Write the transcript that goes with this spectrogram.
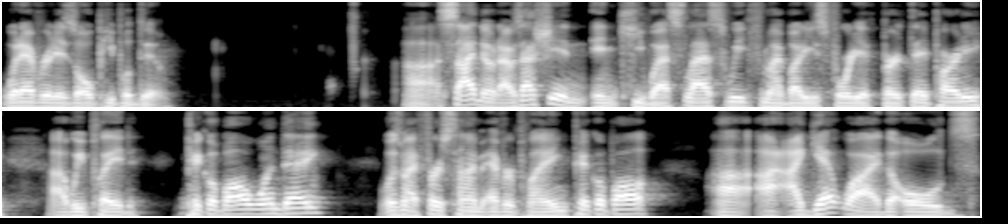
whatever it is old people do. Uh, side note: I was actually in, in Key West last week for my buddy's 40th birthday party. Uh, we played pickleball one day. It was my first time ever playing pickleball. Uh, I, I, get why the olds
